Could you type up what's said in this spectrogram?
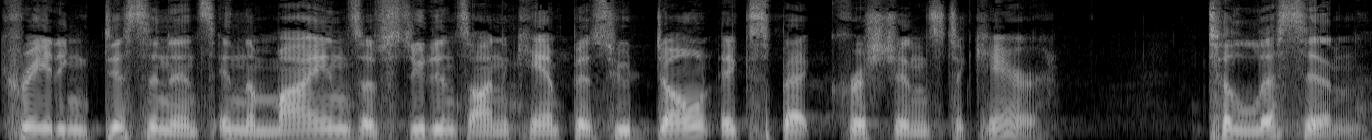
creating dissonance in the minds of students on campus who don't expect Christians to care, to listen,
